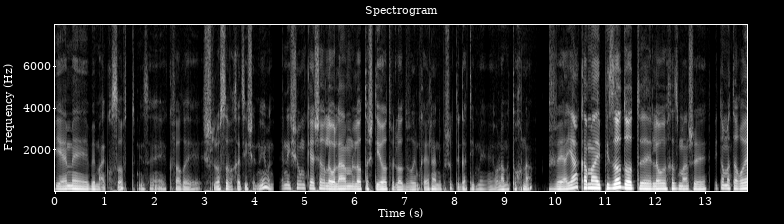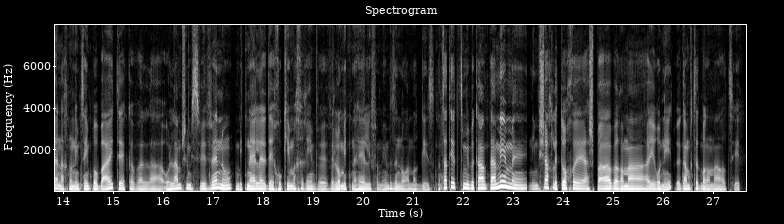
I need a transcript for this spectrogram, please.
PM uh, במייקרוסופט מזה כבר uh, 13 וחצי שנים. אין לי שום קשר לעולם, לא תשתיות ולא דברים כאלה, אני פשוט הגעתי מעולם התוכנה. והיה כמה אפיזודות uh, לאורך הזמן שפתאום אתה רואה, אנחנו נמצאים פה בהייטק, אבל העולם שמסביבנו מתנהל על ידי חוקים אחרים ו- ולא מתנהל לפעמים, וזה נורא מרגיז. מצאתי את עצמי בכמה פעמים uh, נמשך לתוך uh, השפעה ברמה העירונית וגם קצת ברמה הארצית.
